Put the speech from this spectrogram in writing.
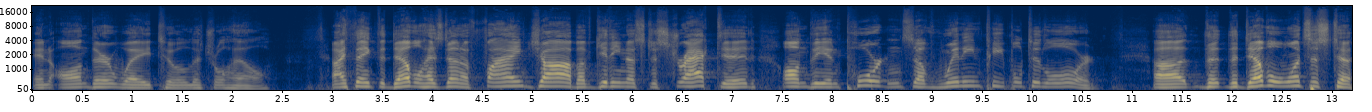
and on their way to a literal hell. I think the devil has done a fine job of getting us distracted on the importance of winning people to the Lord. Uh, the, the devil wants us to,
